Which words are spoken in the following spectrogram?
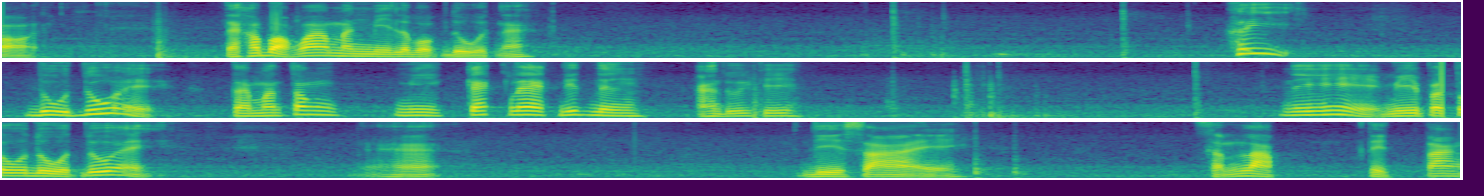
ก่อน แต่เขาบอกว่ามันมีระบบดูดนะ เฮ้ย ดูดด้วย แต่มันต้องมีแก๊กแรกนิดนึง อะดูอีกที นี่มีประตูดูดด้วยนะฮะดีไซน์สำหรับติดตั้ง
